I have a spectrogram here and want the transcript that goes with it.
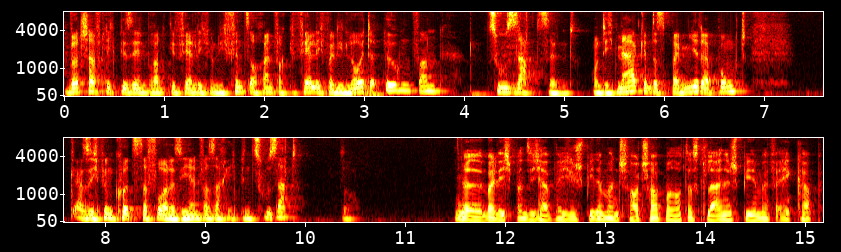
wirtschaftlich gesehen brandgefährlich und ich finde es auch einfach gefährlich, weil die Leute irgendwann zu satt sind. Und ich merke, dass bei mir der Punkt, also ich bin kurz davor, dass ich einfach sage, ich bin zu satt. Ja, überlegt man sich halt, welche Spiele man schaut. Schaut man noch das kleine Spiel im FA Cup,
